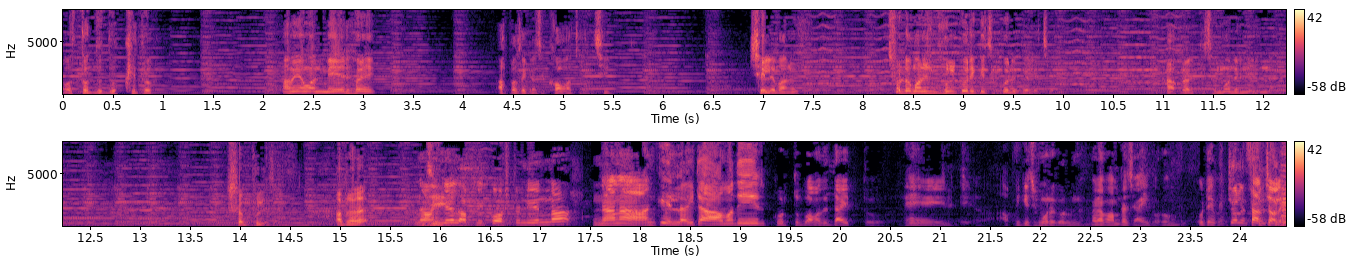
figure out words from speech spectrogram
অত্যন্ত দুঃখিত। আমি আমার মেয়ের হয়ে আপনাদের কাছে ক্ষমা চাচ্ছি। ছেলে মানুষ ছোট মানুষ ভুল করে কিছু করে ফেলেছে। আপনারা কিছু মনে নিন না। সব ভুলে যান। আপনারা না আঙ্কেল আপনি কষ্ট নিয়েন না। না না আঙ্কেল এটা আমাদের কর্তব্য আমাদের দায়িত্ব। হ্যাঁ আপনি কিছু মনে করবেন না। ম্যাডাম আমরা যাই বরং। ওটাই। চলেন, স্যার চলেন।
